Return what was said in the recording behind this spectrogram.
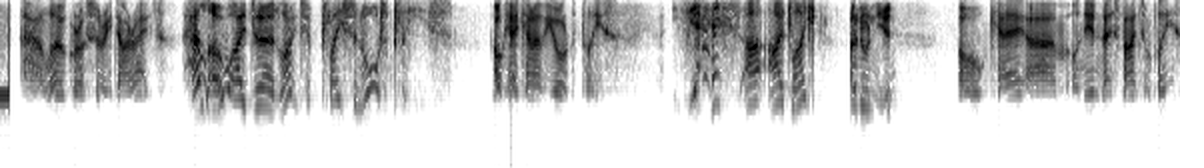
Hello, Grocery Direct. Hello, I'd uh, like to place an order, please. Okay, can I have your order, please? Yes, uh, I'd like an onion. Okay, um, onion, next item, please.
